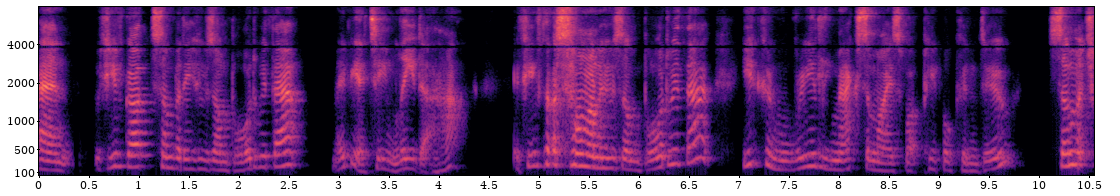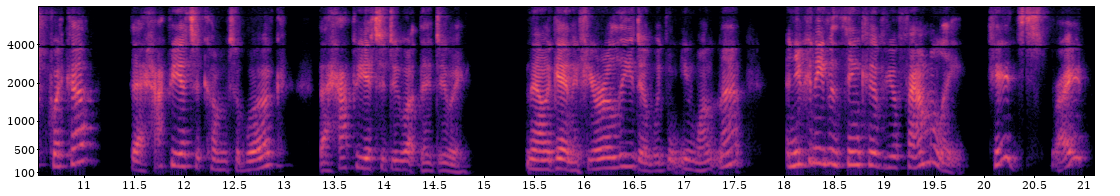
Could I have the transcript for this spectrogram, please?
And if you've got somebody who's on board with that, maybe a team leader, huh? If you've got someone who's on board with that, you can really maximize what people can do so much quicker. They're happier to come to work. They're happier to do what they're doing. Now, again, if you're a leader, wouldn't you want that? And you can even think of your family, kids, right?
